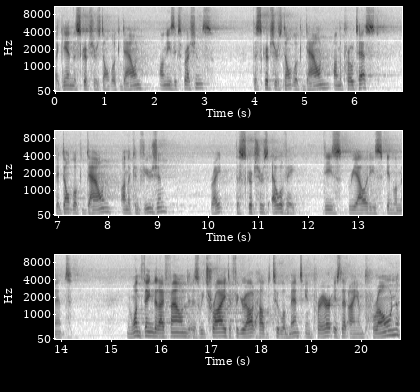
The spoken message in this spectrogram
Again, the Scriptures don't look down on these expressions. The Scriptures don't look down on the protest. They don't look down on the confusion, right? The Scriptures elevate these realities in lament. And one thing that I found as we try to figure out how to lament in prayer is that I am prone,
